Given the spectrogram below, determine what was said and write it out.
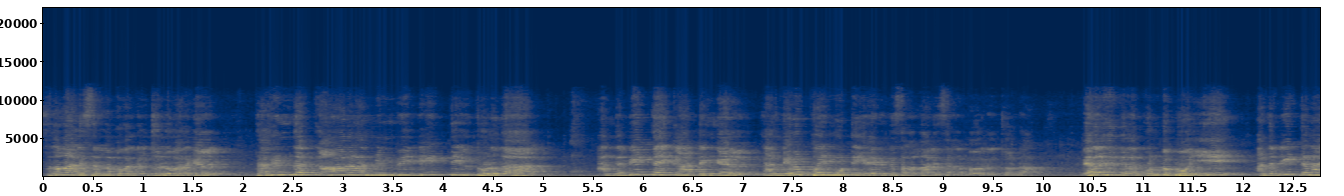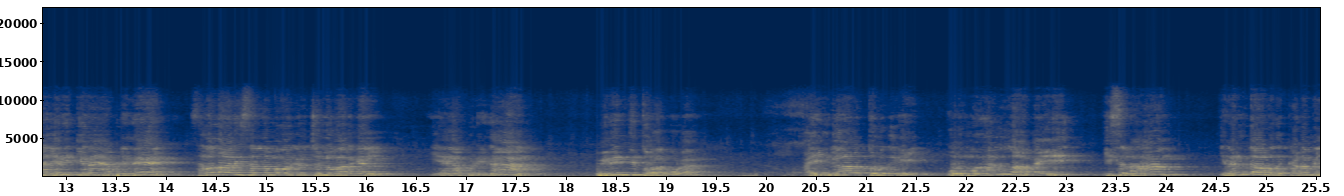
சல்லல்லாஹு அலைஹி அவர்கள் சொல்லுவார்கள் தகுந்த காரணமின்றி வீட்டில் தொழுதால் அந்த வீட்டை காட்டுங்கள் நான் நெருப்பை மூட்டுகிறேன் என்று சல்லல்லாலி செல்லம் அவர்கள் சொல்றார். விறகுகளை கொண்டு போய் அந்த வீட்டை நான் எரிக்கிறேன் அப்படின்னு சலதாரி செல்லம் அவர்கள் சொல்லுவார்கள். ஏன் அப்படின்னா பிரிஞ்சு தொழக்கூடாது. ஐங்கால தொழுகை ஒரு மஹல்லாவை இஸ்லாம் இரண்டாவது கடமை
